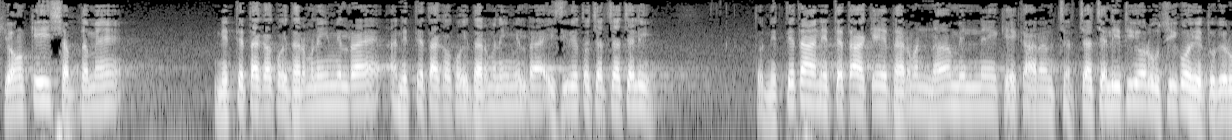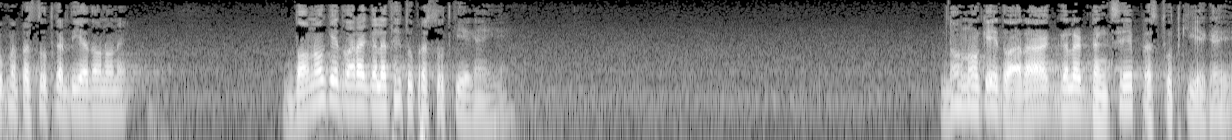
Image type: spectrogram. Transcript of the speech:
क्योंकि शब्द में नित्यता का कोई धर्म नहीं मिल रहा है, अनित्यता का कोई धर्म नहीं मिल रहा है, इसीलिए तो चर्चा चली। तो नित्यता अनित्यता के धर्म न मिलने के कारण चर्चा चली थी और उसी को हेतु के रूप में प्रस्तुत कर दिया दोनों ने दोनों के द्वारा गलत हेतु प्रस्तुत किए गए ये दोनों के द्वारा गलत ढंग से प्रस्तुत किए गए।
